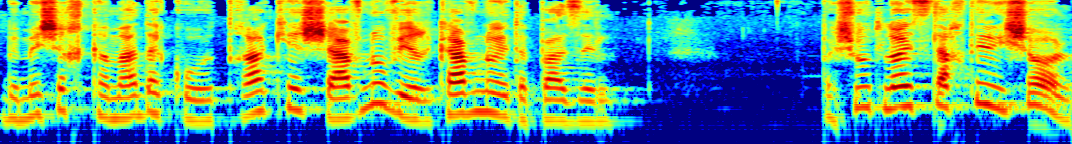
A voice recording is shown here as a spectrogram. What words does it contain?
במשך כמה דקות רק ישבנו והרכבנו את הפאזל. פשוט לא הצלחתי לשאול.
